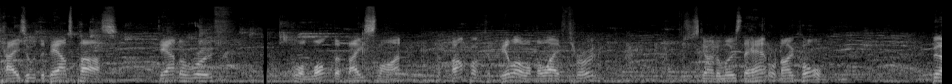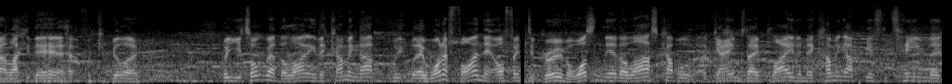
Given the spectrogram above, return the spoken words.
Kaiser with the bounce pass. Down to Ruef. Along the baseline. A bump on Cubillo on the way through. She's going to lose the handle, no call. Bit unlucky there for Cubillo. But you talk about the Lightning, they're coming up, they want to find their offensive groove. It wasn't there the last couple of games they played, and they're coming up against a team that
